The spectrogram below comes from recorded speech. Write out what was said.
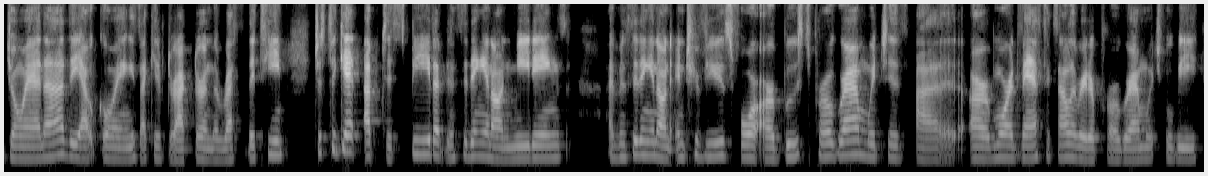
Joanna, the outgoing executive director and the rest of the team just to get up to speed. I've been sitting in on meetings. I've been sitting in on interviews for our Boost program, which is uh, our more advanced accelerator program, which will be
